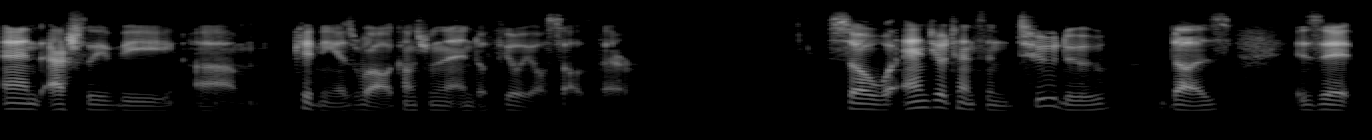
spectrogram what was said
and actually the um, kidney as well. It comes from the endothelial cells there. So what angiotensin 2 do does is it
